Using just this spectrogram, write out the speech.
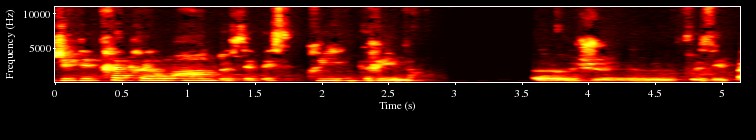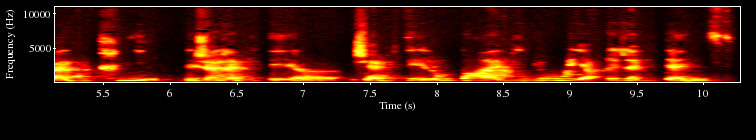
j'étais très très loin de cet esprit green. Euh, je ne faisais pas du tri. Déjà, j'habitais, euh, j'ai habité longtemps à Avignon et après j'habitais à Nice.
